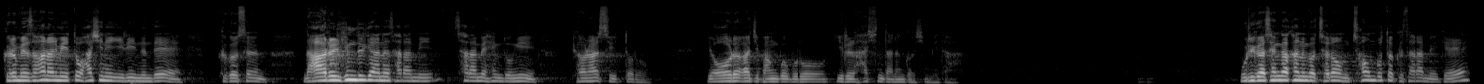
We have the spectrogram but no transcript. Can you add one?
그러면서 하나님이 또 하시는 일이 있는데 그것은 나를 힘들게 하는 사람이 사람의 행동이 변할 수 있도록 여러 가지 방법으로 일을 하신다는 것입니다. 우리가 생각하는 것처럼 처음부터 그 사람에게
